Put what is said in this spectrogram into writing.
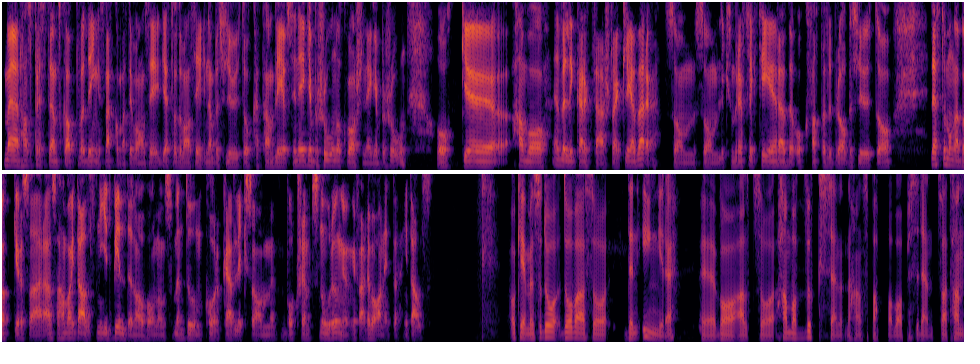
Men hans presidentskap, det är ingen snack om att det var hans eget och det var hans egna beslut och att han blev sin egen person och var sin egen person. Och eh, han var en väldigt karaktärsstark ledare som, som liksom reflekterade och fattade bra beslut. Och, läste många böcker och så här. Alltså han var inte alls nidbilden av honom som en dum, korkad, liksom bortskämd snorunge ungefär. Det var han inte, inte alls. Okej, men så då, då var alltså den yngre eh, var alltså, han var vuxen när hans pappa var president, så att han,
